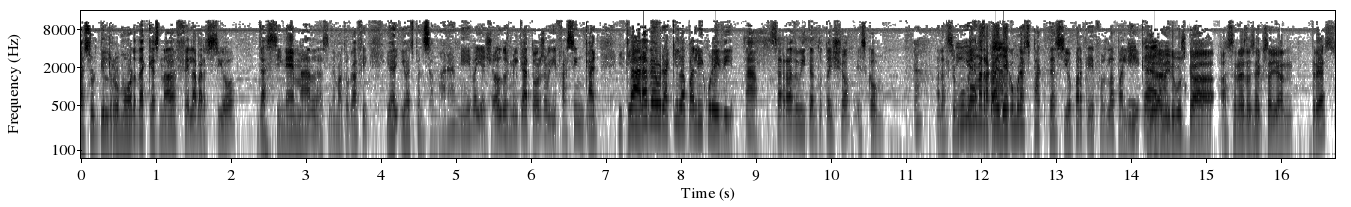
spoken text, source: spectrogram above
va sortir el rumor de que es anava a fer la versió de cinema, la cinematogràfic, i, i vaig pensar, mare meva, i això del 2014, vull dir, fa 5 anys, i clar, ara veure aquí la pel·lícula i dir, ah, s'ha reduït en tot això, és com... Ah, En el seu i moment ja me'n recordo, hi havia com una expectació perquè fos la pel·lícula. que- He de dir-vos que a escenes de sexe hi han 3,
